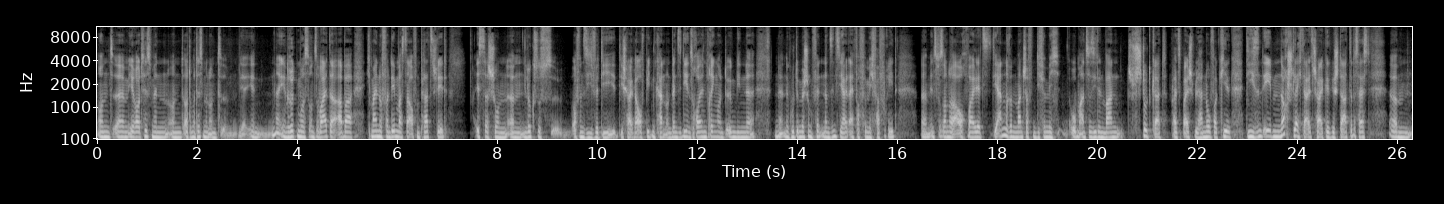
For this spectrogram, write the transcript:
und ähm, ihre Autismen und Automatismen und ähm, ihren, ne, ihren Rhythmus und so weiter. Aber ich meine nur von dem, was da auf dem Platz steht, ist das schon ähm, Luxusoffensive, die die Schalke aufbieten kann. Und wenn sie die ins Rollen bringen und irgendwie eine, eine, eine gute Mischung finden, dann sind sie halt einfach für mich Favorit. Ähm, insbesondere auch, weil jetzt die anderen Mannschaften, die für mich oben anzusiedeln waren, Stuttgart als Beispiel, Hannover, Kiel, die sind eben noch schlechter als Schalke gestartet. Das heißt, ähm,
